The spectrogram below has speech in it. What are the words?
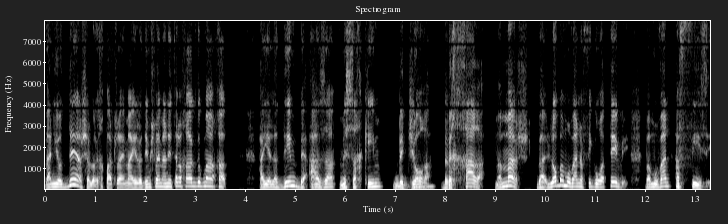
ואני יודע שלא אכפת להם מהילדים שלהם, אני אתן לך רק דוגמה אחת. הילדים בעזה משחקים בג'ורה, בחרא, ממש, לא במובן הפיגורטיבי, במובן הפיזי.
